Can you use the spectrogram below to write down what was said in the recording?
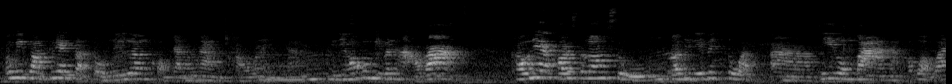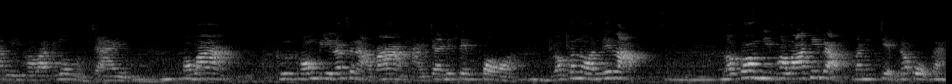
เขามีความเครียดสะสมในเรื่องของการทำงานของเขาอะไรอย่างเงี้ย ทีนี้เขาก็มีปัญหาว่า เขาเนี่ยคอเลสเตอรอลสูง แล้วทีนี้ไปตรวจอ่าที่โรงพยาบาลอะเขาบอกว่ามีภาวะเป็นโรคหัวใจ เพราะว่าคือเขามีลักษณะว่าหายใจไม่เต็มปอด แล้วก็นอนไม่หลับ แล้วก็มีภาวะที่แบบมันเจ็บหน้าอกอะ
